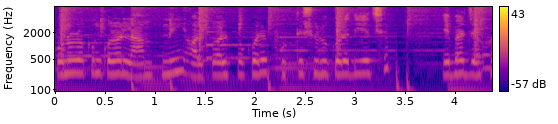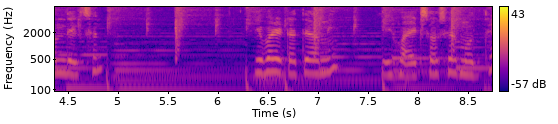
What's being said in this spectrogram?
কোনো রকম কোনো লাম্প নেই, অল্প অল্প করে ফুটতে শুরু করে দিয়েছে। এবার যখন দেখছেন এবার এটাতে আমি এই হোয়াইট সসের মধ্যে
